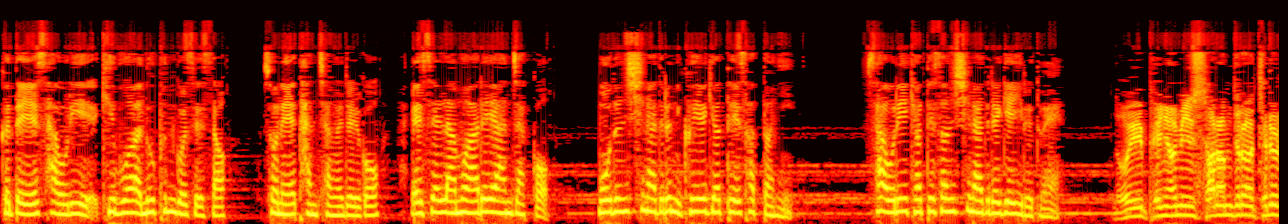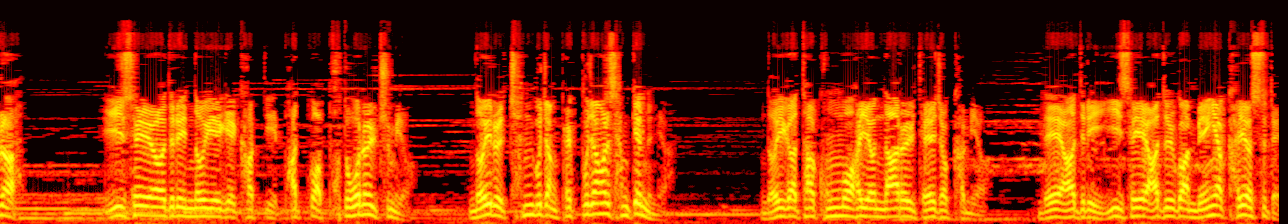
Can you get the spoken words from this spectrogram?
그때에 사울이 기부와 높은 곳에서 손에 단창을 들고 에셀나무 아래에 앉았고 모든 신하들은 그의 곁에 섰더니 사울이 곁에 선 신하들에게 이르되 너희 베냐민 사람들아 들으라. 이세의 아들이 너희에게 각기 밭과 포도원을 주며 너희를 천부장 백부장을 삼겠느냐? 너희가 다 공모하여 나를 대적하며 내 아들이 이세의 아들과 맹약하였으되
